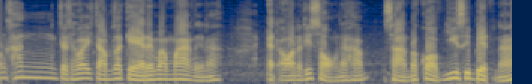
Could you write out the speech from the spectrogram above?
ค่อนข้างจะช่วยจำสแกร์ได้มากๆเลยนะแอดออนอันที่ 2 นะครับ สารประกอบ 21 นะ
